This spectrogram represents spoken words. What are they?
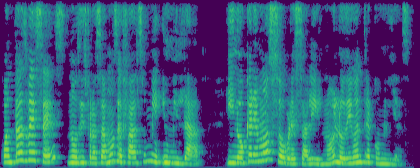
¿Cuántas veces nos disfrazamos de falsa humildad y no queremos sobresalir, ¿no? Lo digo entre comillas,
